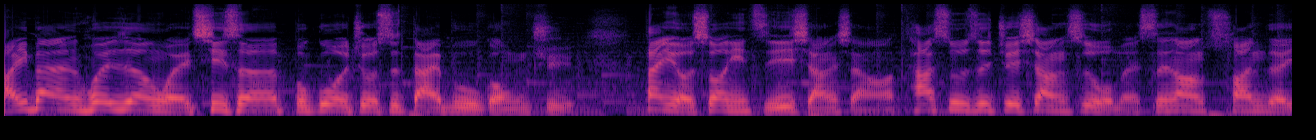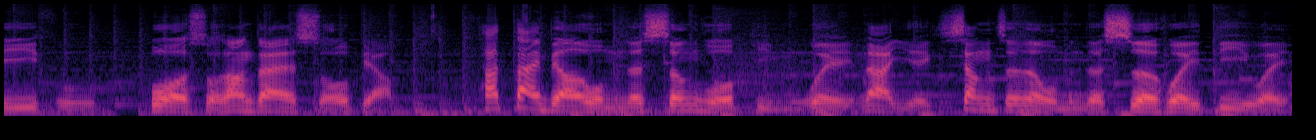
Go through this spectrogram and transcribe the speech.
好，一般人会认为汽车不过就是代步工具，但有时候你仔细想想哦，它是不是就像是我们身上穿的衣服或手上戴的手表？它代表了我们的生活品味，那也象征了我们的社会地位。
